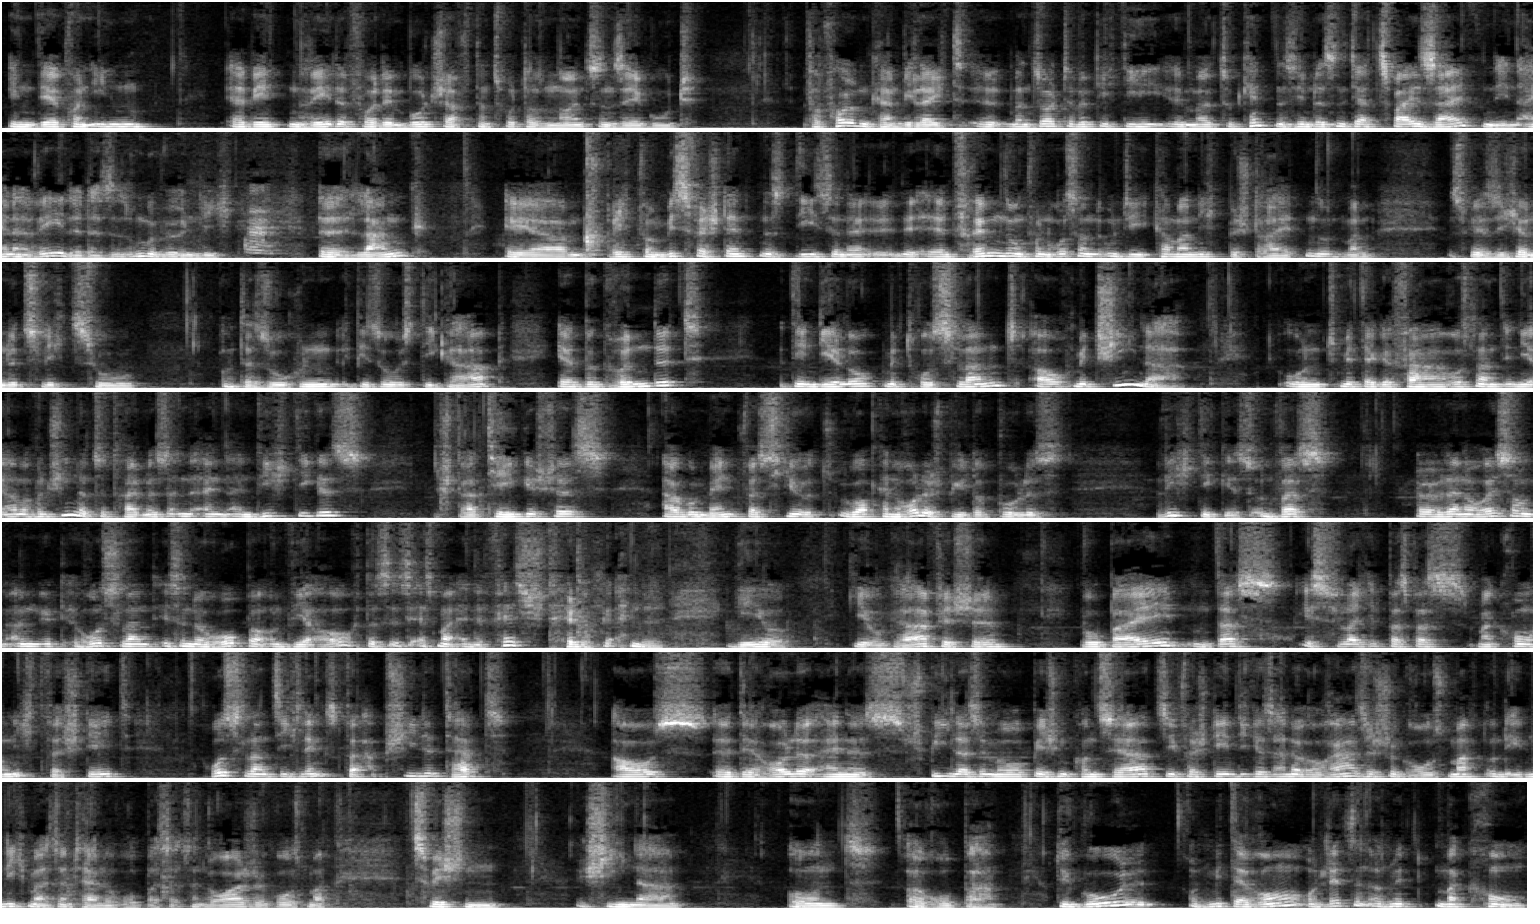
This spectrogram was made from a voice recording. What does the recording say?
in der von Ihnen erwähnten Rede vor den Botschaftern 2019 sehr gut verfolgen kann. Vielleicht, äh, man sollte wirklich die äh, mal zur Kenntnis nehmen. Das sind ja zwei Seiten in einer Rede. Das ist ungewöhnlich äh, lang. Er spricht vom Missverständnis, diese Entfremdung von Russland und die kann man nicht bestreiten und man, es wäre sicher nützlich zu untersuchen, wieso es die gab. Er begründet den Dialog mit Russland auch mit China und mit der Gefahr, Russland in die Arme von China zu treiben. Das ist ein, ein, ein wichtiges strategisches Argument, was hier überhaupt keine Rolle spielt, obwohl es wichtig ist. Und was äh, deine Äußerung angeht, Russland ist in Europa und wir auch. Das ist erstmal eine Feststellung, eine geo, geografische. Wobei, das ist vielleicht etwas, was Macron nicht versteht, Russland sich längst verabschiedet hat aus äh, der Rolle eines Spielers im europäischen Konzert. Sie verstehen sich als eine eurasische Großmacht und eben nicht mehr als ein Teil Europas, als eine eurasische Großmacht zwischen China und Europa. De Gaulle und Mitterrand und letztendlich auch mit Macron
